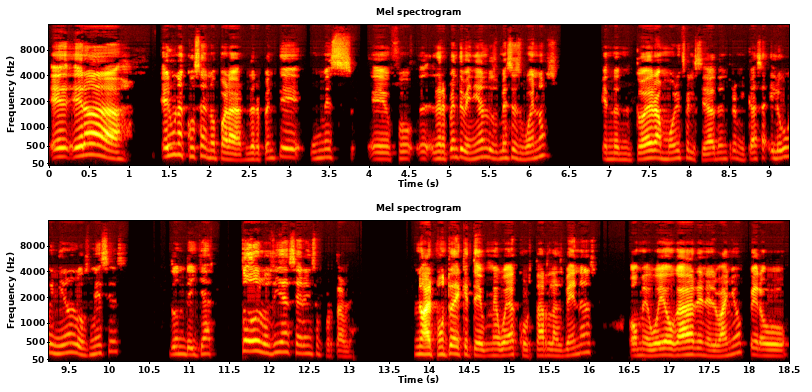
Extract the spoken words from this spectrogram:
e, era, era una cosa de no parar. De repente, un mes, eh, fue, de repente venían los meses buenos, en donde todo era amor y felicidad dentro de mi casa, y luego vinieron los meses donde ya todos los días era insoportable. No al punto de que te, me voy a cortar las venas o me voy a ahogar en el baño, pero,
